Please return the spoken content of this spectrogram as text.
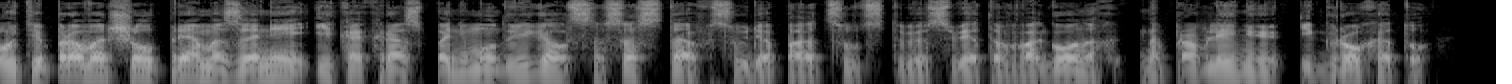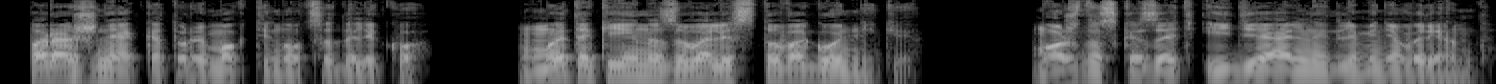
Путепровод шел прямо за ней, и как раз по нему двигался состав, судя по отсутствию света в вагонах, направлению и грохоту, порожняк, который мог тянуться далеко. Мы такие называли стовагонники. Можно сказать, идеальный для меня вариант.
